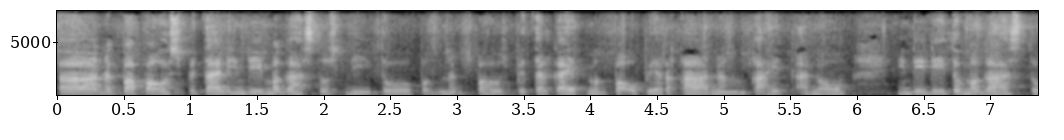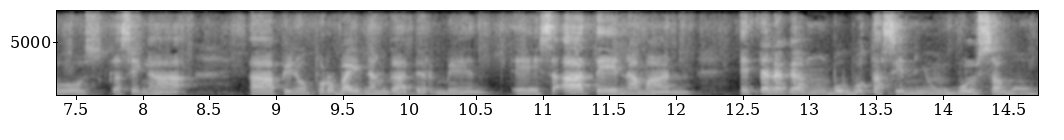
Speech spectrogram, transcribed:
ah, nagpapa-hospital, hindi magastos dito pag nagpa-hospital kahit magpa-opera ka ng kahit ano. Hindi dito magastos kasi nga ah, pinoprovide ng government. Eh, sa atin naman, eh talagang bubutasin yung bulsa mo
